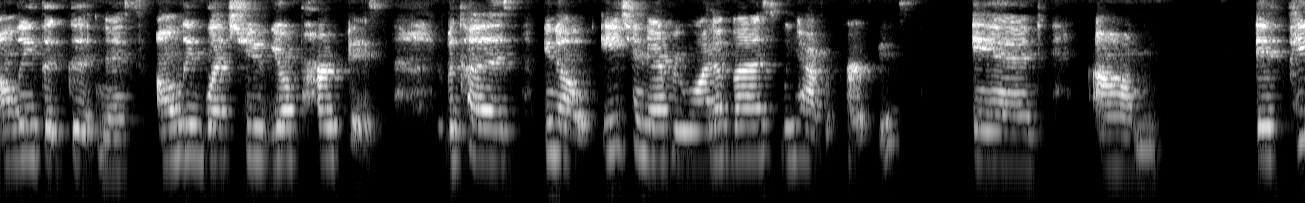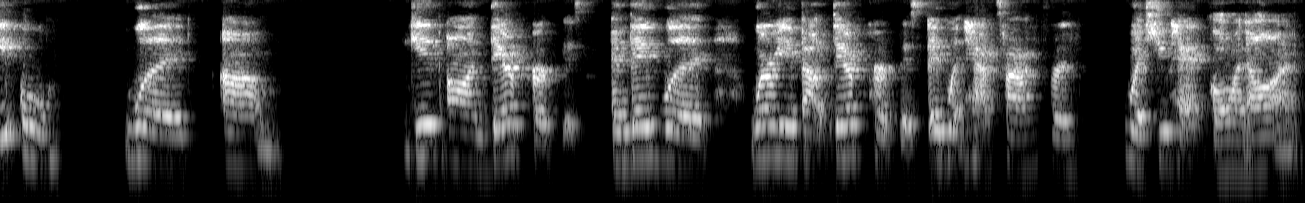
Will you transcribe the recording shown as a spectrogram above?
only the goodness, only what you your purpose. Because, you know, each and every one of us, we have a purpose. And um if people would um get on their purpose and they would worry about their purpose, they wouldn't have time for what you had going on.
